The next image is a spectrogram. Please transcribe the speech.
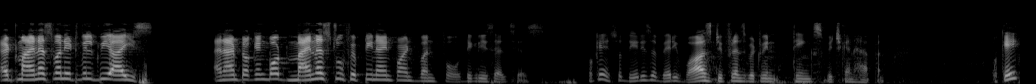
At minus 1 it will be ice. And I'm talking about minus 259.14 degrees Celsius. Okay? So there is a very vast difference between things which can happen okay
